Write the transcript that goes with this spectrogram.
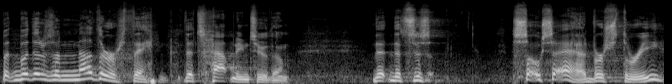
But, but there's another thing that's happening to them that, that's just so sad. Verse 3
